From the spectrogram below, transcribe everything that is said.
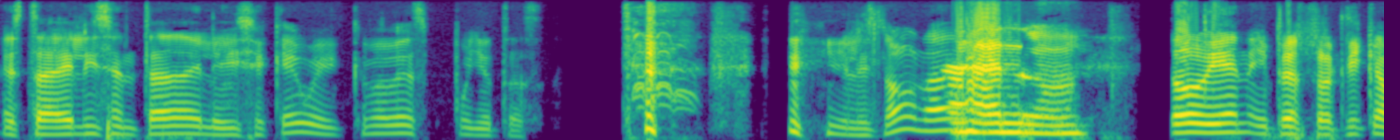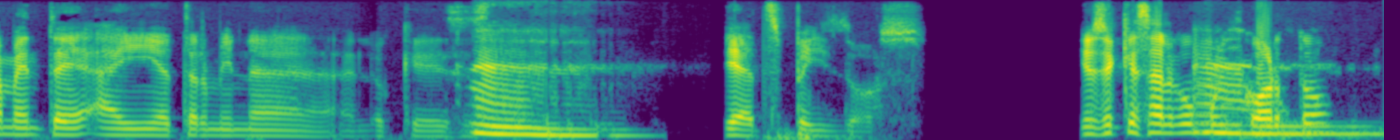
está Ellie sentada y le dice, ¿qué güey? ¿Qué me ves, puñetas? y le dice, no, nada, Ah, no. todo bien, y pues prácticamente ahí ya termina lo que es este, Ah, Dead Space 2. Yo sé que es algo muy corto, ah.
